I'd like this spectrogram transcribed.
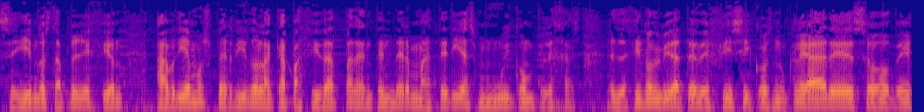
siguiendo esta proyección, habríamos perdido la capacidad para entender materias muy complejas. Es decir, olvídate de físicos nucleares o de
